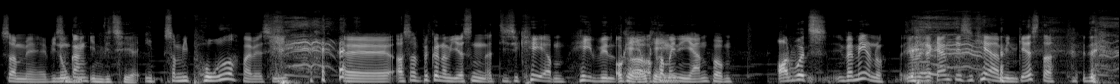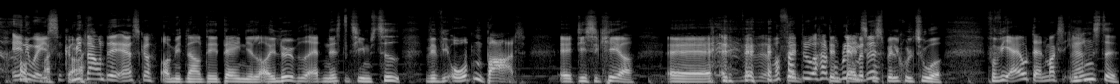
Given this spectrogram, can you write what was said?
som uh, vi Som nogle gange vi inviterer ind. som i poder, hvad jeg vil sige. øh, og så begynder vi at, sådan, at dissekere dem helt vildt Okay, og, okay. og komme ind i hjernen på dem. Onwards. Hvad mener du? Jeg vil da gerne dissekere mine gæster. Anyways, Oh my God. mit navn det er Asker. Og mit navn det er Daniel, og i løbet af den næste times tid vil vi åbenbart øh, dissekere øh, Hvorfor den, du, har du den problem med danske det? spilkultur. For vi er jo Danmarks Ja. eneste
